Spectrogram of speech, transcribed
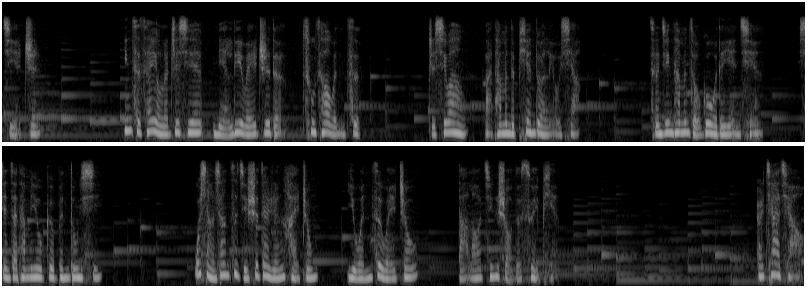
解之，因此才有了这些勉力为之的粗糙文字。只希望把他们的片段留下。曾经他们走过我的眼前，现在他们又各奔东西。我想象自己是在人海中，以文字为舟，打捞经手的碎片。而恰巧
